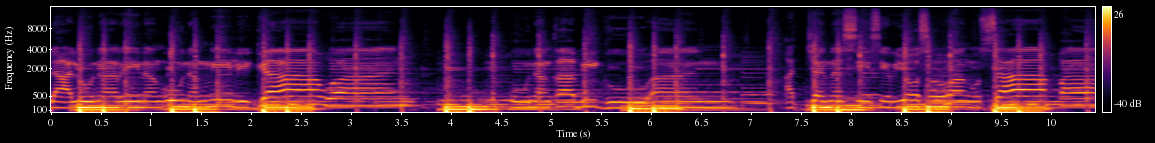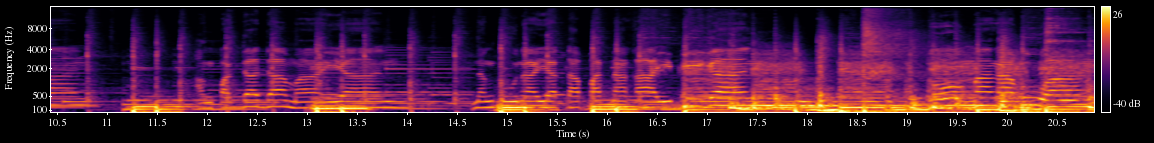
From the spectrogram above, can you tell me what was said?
Lalo na rin ang unang niligawan, unang kabiguan. At dyan nasiseryoso ang usapan Ang pagdadamayan Ng tunay at tapat na kaibigan. Kung mga buwan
